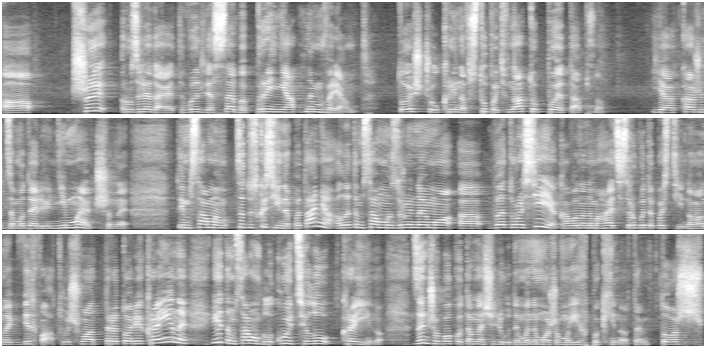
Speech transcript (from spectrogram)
а, чи розглядаєте ви для себе прийнятним варіант той, що Україна вступить в НАТО поетапно? Як кажуть за моделлю Німеччини, тим самим це дискусійне питання, але тим самим ми зруйнуємо е, вето Росії, яка вона намагається зробити постійно. Вона відхватує шмат території країни і тим самим блокує цілу країну. З іншого боку, там наші люди. Ми не можемо їх покинути. Тож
